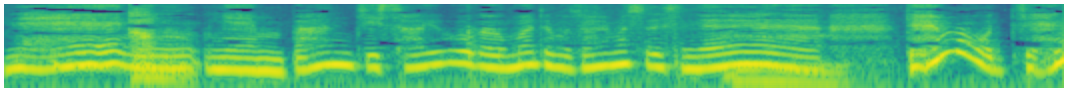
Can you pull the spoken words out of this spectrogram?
り。ねえ、人間万事細胞が馬でございますですね。でも全然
